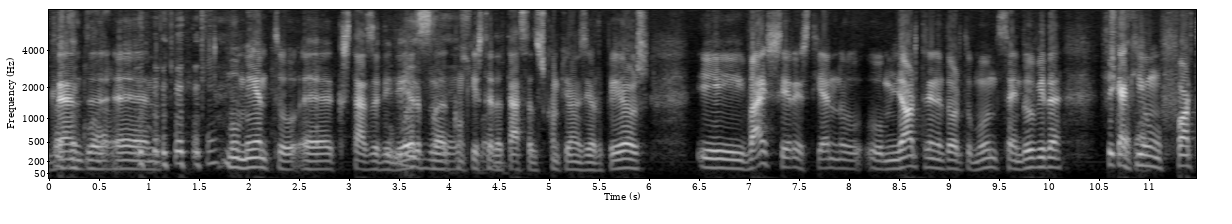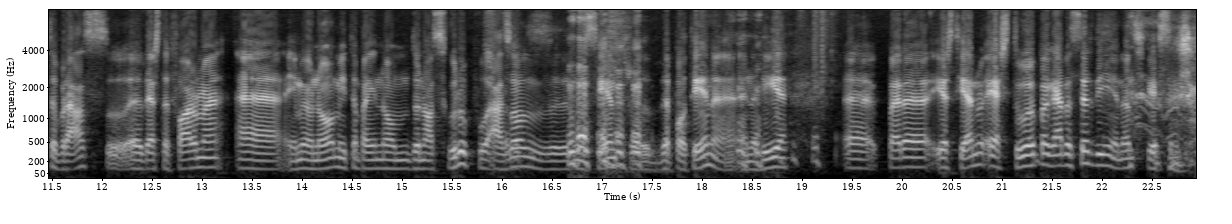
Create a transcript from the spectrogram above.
grande momento eh, que estás a viver, pela é, conquista da taça dos campeões europeus e vais ser este ano o melhor treinador do mundo, sem dúvida. Fica aqui um forte abraço eh, desta forma, eh, em meu nome e também em nome do nosso grupo, às 11 no centro da Potena, Ana Dia, eh, para este ano és tu a pagar a sardinha, não te esqueças.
